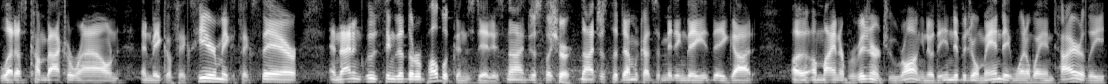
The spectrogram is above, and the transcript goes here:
Let us come back around and make a fix here, make a fix there, and that includes things that the Republicans did. It's not just like Sure. not just the Democrats admitting they they got a, a minor provision or two wrong. You know, the individual mandate went away entirely,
